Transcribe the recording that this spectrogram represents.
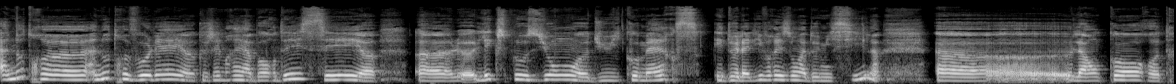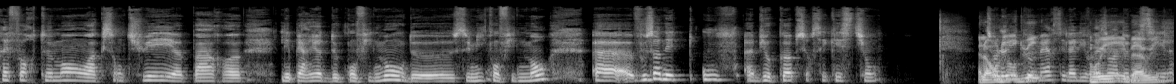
un autre euh, un autre volet euh, que j'aimerais aborder, c'est l'explosion du e-commerce et de la livraison à domicile. là encore, très fortement accentué par les périodes de confinement ou de semi-confinement. vous en êtes où à Biocop sur ces questions? Alors Sur le e-commerce et la livraison à bah domicile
